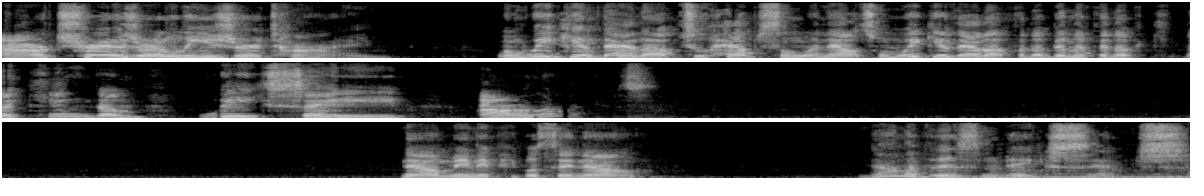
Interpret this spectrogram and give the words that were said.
Our treasure leisure time, when we give that up to help someone else, when we give that up for the benefit of the kingdom, we save our lives. Now, many people say, now, none of this makes sense.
